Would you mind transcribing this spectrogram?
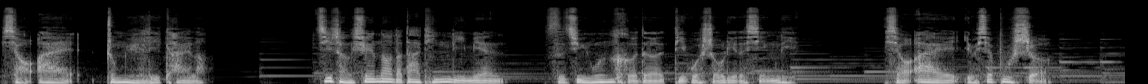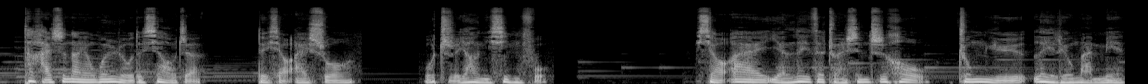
小爱终于离开了，机场喧闹的大厅里面。子俊温和地递过手里的行李，小爱有些不舍，他还是那样温柔地笑着，对小爱说：“我只要你幸福。”小爱眼泪在转身之后，终于泪流满面，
